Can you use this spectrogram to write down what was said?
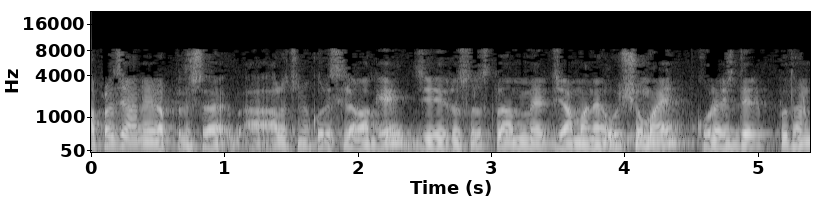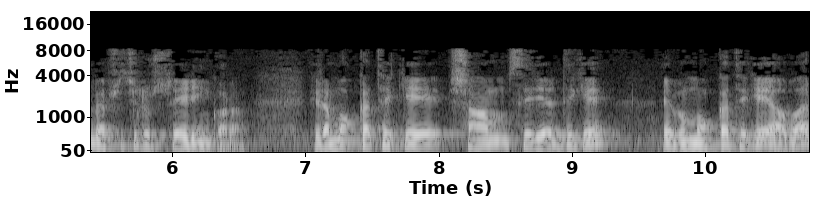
আপনারা জানেন, আপনাদের সাথে আলোচনা করেছিলাম আগে যে রসুল ইসলামের জামানায় ওই সময় কোরাইশদের প্রধান ব্যবসা ছিল ট্রেডিং করা। সেটা মক্কা থেকে শাম, সিরিয়ার দিকে এবং মক্কা থেকে আবার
